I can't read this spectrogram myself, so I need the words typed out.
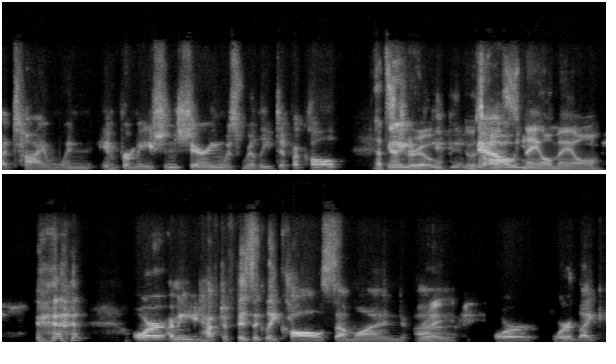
a time when information sharing was really difficult. That's you know, true. You, you it was all snail mail. or I mean, you'd have to physically call someone. Uh, right. Uh, or where like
